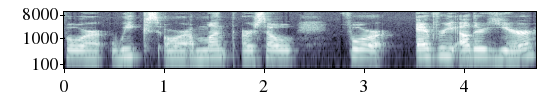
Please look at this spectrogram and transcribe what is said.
for weeks or a month or so for every other year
